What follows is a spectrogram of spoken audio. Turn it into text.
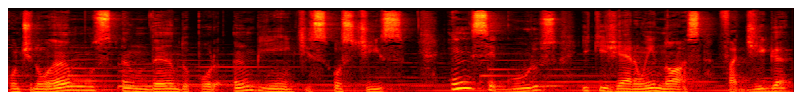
Continuamos andando por ambientes hostis, inseguros e que geram em nós fadiga,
